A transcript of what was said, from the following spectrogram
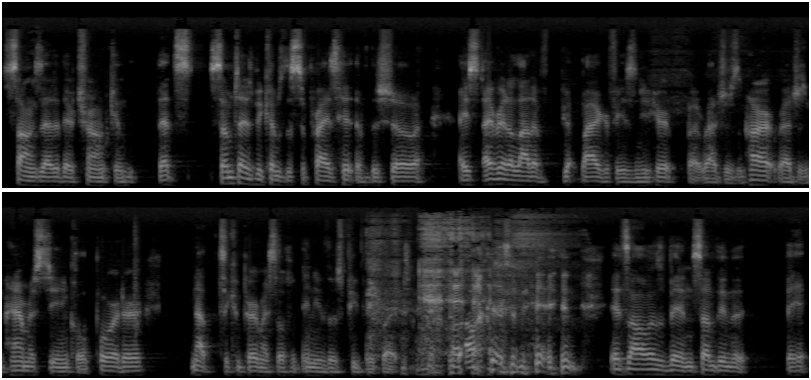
songs out of their trunk, and that's sometimes becomes the surprise hit of the show. I I read a lot of biographies, and you hear about Rodgers and Hart, Rodgers and Hammerstein, Cole Porter. Not to compare myself with any of those people, but it's always been, it's always been something that they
